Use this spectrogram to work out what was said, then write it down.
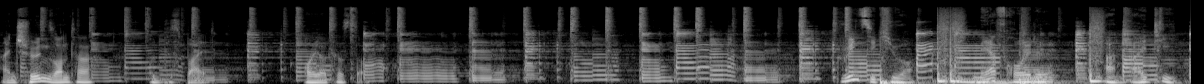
einen schönen Sonntag und bis bald. Euer Christoph. Green Secure. Mehr Freude an IT.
